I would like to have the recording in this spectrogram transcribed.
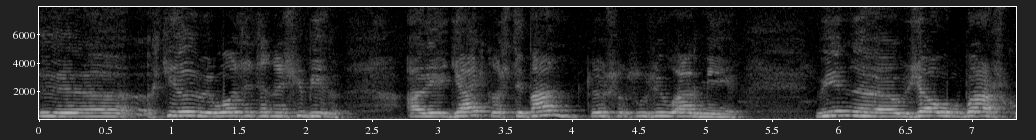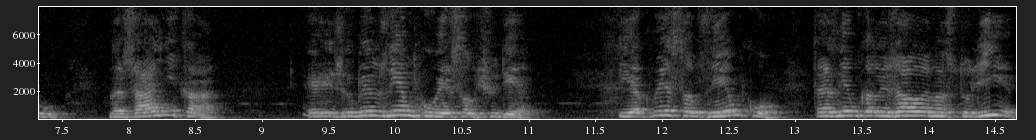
е, хотіли вивозити на Сибір. Але дядько Степан, той, що служив в армії, він е, взяв рубашку начальника е, і зробив знімку, вислав сюди. І як вислав знімку, та знімка лежала на столі,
